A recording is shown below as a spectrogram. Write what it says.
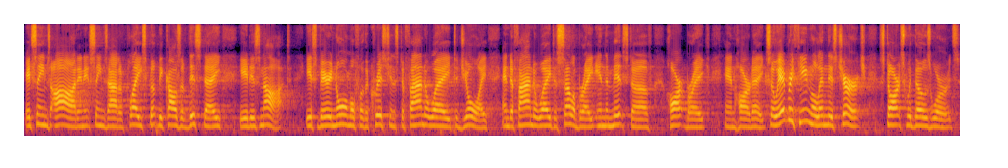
It seems odd and it seems out of place, but because of this day, it is not. It's very normal for the Christians to find a way to joy and to find a way to celebrate in the midst of heartbreak and heartache. So every funeral in this church starts with those words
